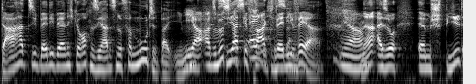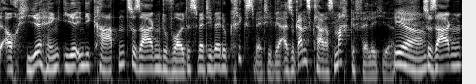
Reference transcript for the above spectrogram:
Da hat sie Vetiver nicht gerochen, sie hat es nur vermutet bei ihm. Ja, also Sie hat gefragt, Vetiver. Ja. Ne? Also ähm, spielt auch hier, hängt ihr in die Karten zu sagen, du wolltest Vetiver, du kriegst Vetiver. Also ganz klares Machtgefälle hier. Ja. Zu sagen,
